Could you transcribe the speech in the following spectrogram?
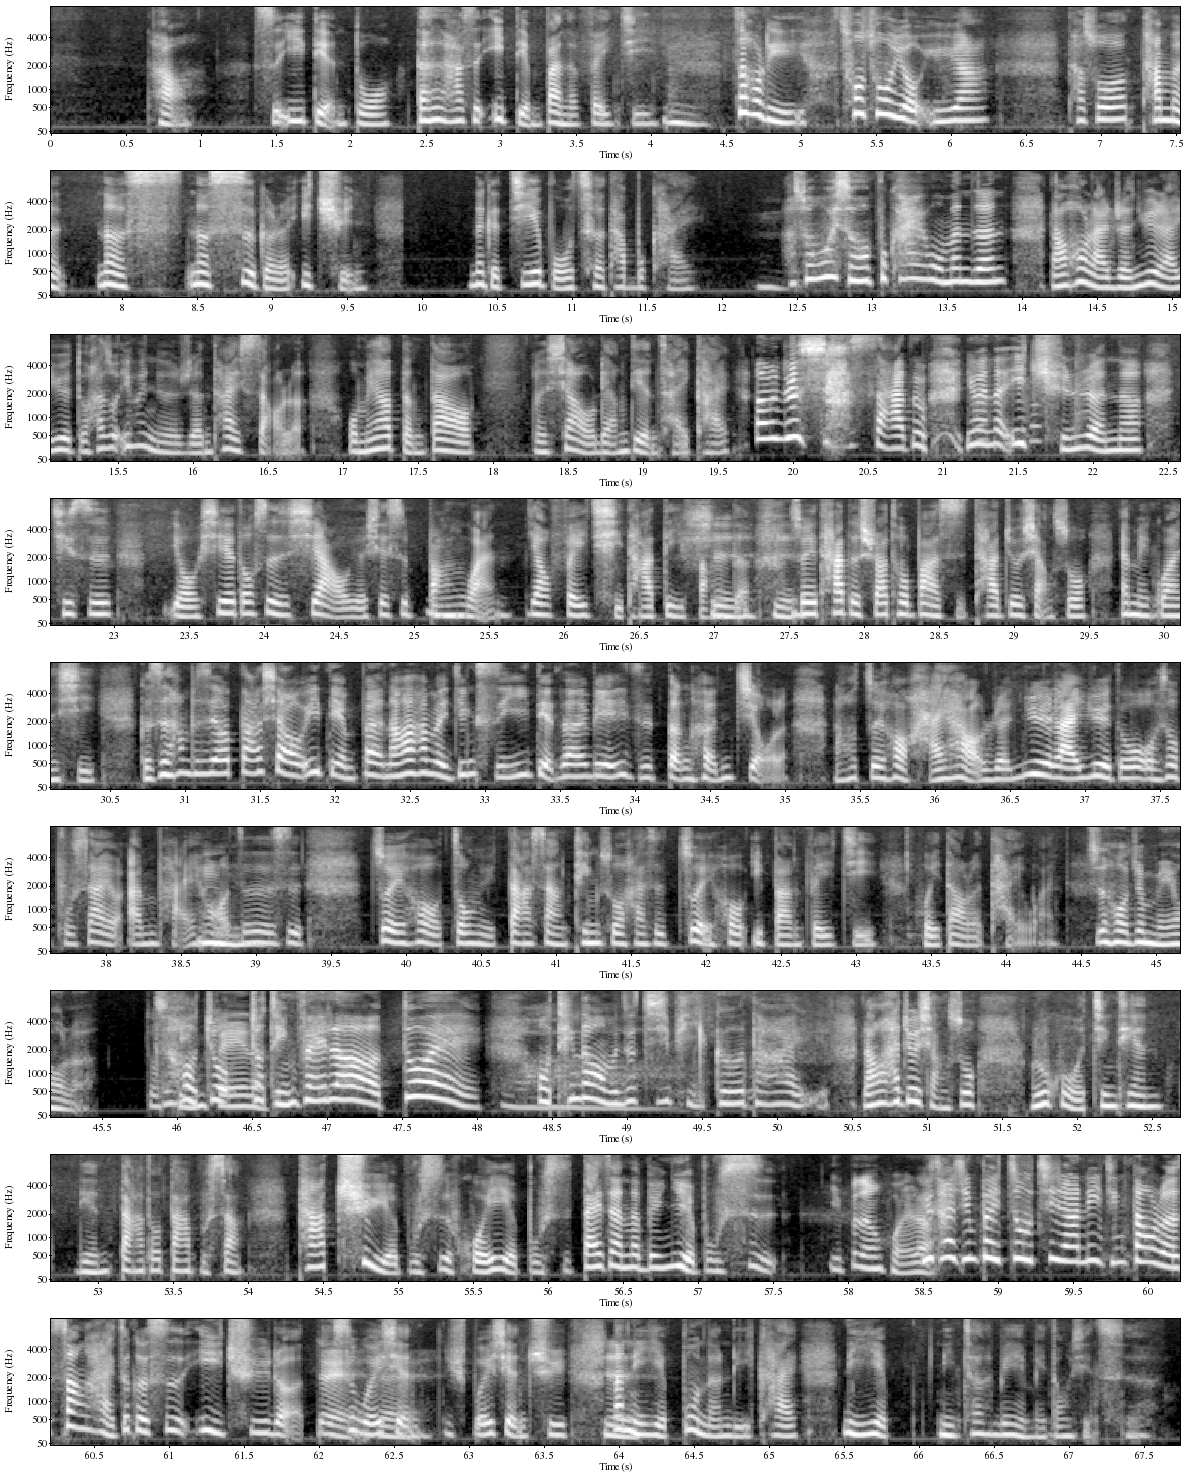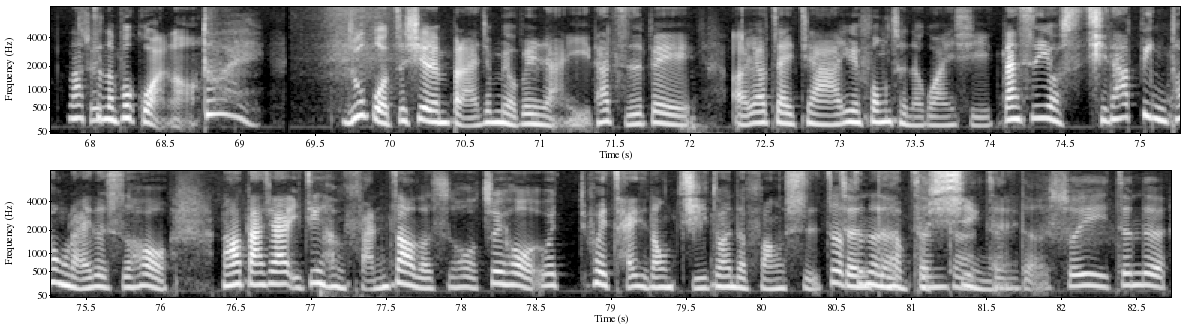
好十一点多，但是他是一点半的飞机，嗯照理绰绰有余啊。他说他们那四那四个人一群，那个接驳车他不开。嗯他说：“为什么不开？我们人……然后后来人越来越多。他说：因为你的人太少了，我们要等到呃下午两点才开。他们就吓傻的，因为那一群人呢，其实有些都是下午，有些是傍晚、要飞其他地方的，所以他的 shuttle bus 他就想说，哎，没关系。可是他们是要搭下午一点半，然后他们已经十一点在那边一直等很久了，然后最后还好人越来越多。我说菩萨有安排哈、嗯真的是最后终于搭上，听说他是最后一班飞机回到了台湾，之后就没有了，都之后就停飞了就停飞了。对，我听到我们就哇鸡皮疙瘩欸。然后他就想说，如果我今天连搭都搭不上，他去也不是，回也不是，待在那边也不是。也不能回了因为，他已经被注记了，你已经到了上海，这个是疫区了，你是危险危险区，那你也不能离开，你也你在那边也没东西吃。那真的不管了。对，如果这些人本来就没有被染疫，他只是被呃要在家，因为封城的关系，但是有其他病痛来的时候，然后大家已经很烦躁的时候，最后会会采取那种极端的方式，这真的很不幸哎、真的，所以真的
